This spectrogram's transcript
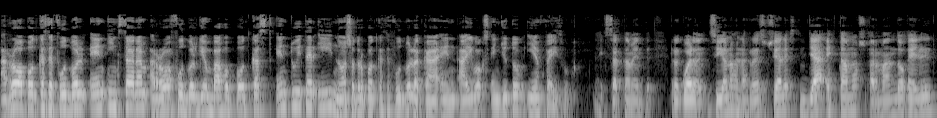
arroba podcast de fútbol en Instagram, arroba fútbol guion bajo podcast en Twitter y no es otro podcast de fútbol acá en iBox, en YouTube y en Facebook. Exactamente. Recuerden, síganos en las redes sociales. Ya estamos armando el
